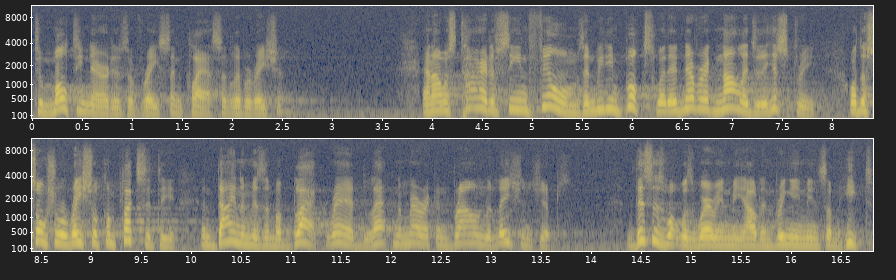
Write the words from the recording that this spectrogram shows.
to multi narratives of race and class and liberation. And I was tired of seeing films and reading books where they'd never acknowledge the history or the social racial complexity and dynamism of black, red, Latin American, brown relationships. This is what was wearing me out and bringing me some heat.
